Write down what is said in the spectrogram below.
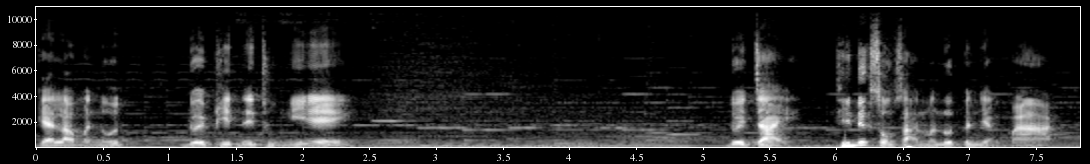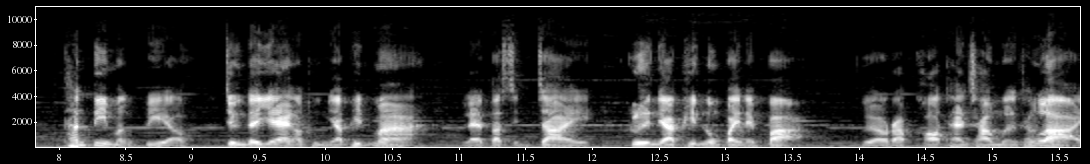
แก่เรามนุษย์ด้วยพิษในถุงนี้เอง ด้วยใจที่นึกสงสารมนุษย์เป็นอย่างมาก ท่านตีหมังเปียว จึงได้แยกเอาถุงยาพิษมา และตัดสินใจกลืนยาพิษลงไปในปากเพื่อรับเคราะห์แทนชาวเมืองทั้งหลาย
